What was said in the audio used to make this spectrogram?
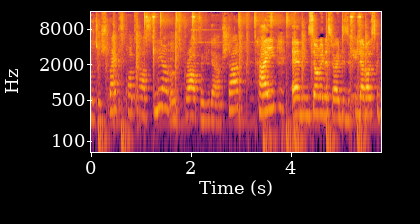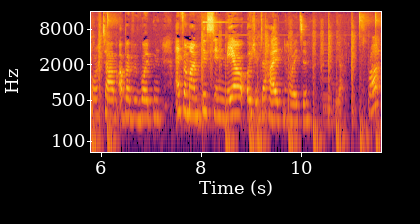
willkommen zu Spikes Podcast. Leon und Sprout sind wieder am Start. Hi, ähm, sorry, dass wir heute so viele rausgebracht haben, aber wir wollten einfach mal ein bisschen mehr euch unterhalten heute. Ja, Sprout?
